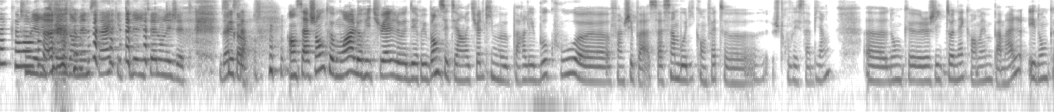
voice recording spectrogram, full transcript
d'accord. Tous les rituels dans le même sac et tous les rituels on les jette. C'est D'accord. En sachant que moi, le rituel des rubans, c'était un rituel qui me parlait beaucoup. euh, Enfin, je sais pas, ça symbolique en fait. euh, je trouvais ça bien. Euh, donc, j'y tenais quand même pas mal. Et donc,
